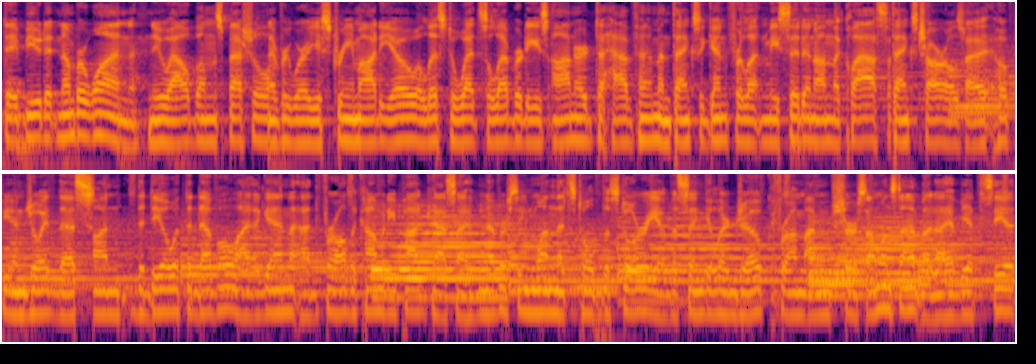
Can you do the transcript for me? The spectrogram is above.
debuted at number one. New album special everywhere you stream audio. A list of wet celebrities. Honored to have him, and thanks again for letting me sit in on the class. Thanks, Charles. I hope you enjoyed this on the deal with the devil. I, again, uh, for all the comedy podcasts, I have never seen one that's told the story of a singular joke from. I'm sure someone's done it, but I have yet to see it.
